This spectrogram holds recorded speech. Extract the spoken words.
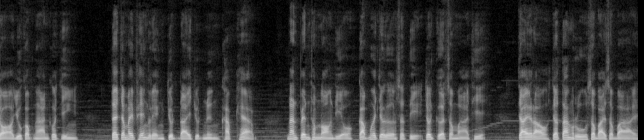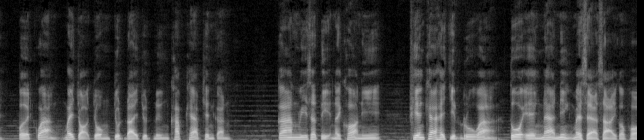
จ่ออยู่กับงานก็จริง แต่จะไม่เพ่งเล็งจุดใดจุดหนึ่งครับแคบ นั่นเป็นทำนองเดียวกับเมื่อเจริญสติจนเกิดสมาธิ ใจเราจะตั้งรู้สบายสบาย เปิดกว้างไม่เจาะจงจุดใดจุดหนึ่งคับแคบเช่นกัน การมีสติในข้อนี้ เพียงแค่ให้จิตรู้ว่า ตัวเองแน่นิ่งไม่แสสายก็พอ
